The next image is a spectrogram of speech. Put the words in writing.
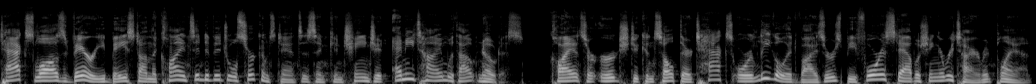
Tax laws vary based on the client's individual circumstances and can change at any time without notice. Clients are urged to consult their tax or legal advisors before establishing a retirement plan.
